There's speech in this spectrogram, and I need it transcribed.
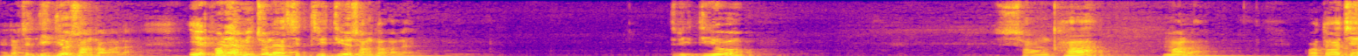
এটা হচ্ছে দ্বিতীয় সংখ্যামালা। এরপরে আমি চলে আসছি তৃতীয় সংখ্যামালায়। তৃতীয় সংখ্যামালা। কত আছে?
